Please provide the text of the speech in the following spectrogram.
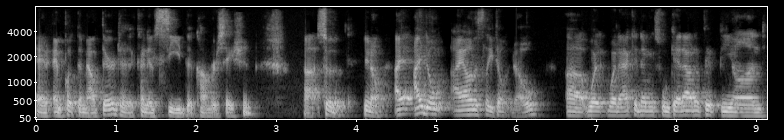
and, and put them out there to kind of seed the conversation. Uh, so, you know, I, I don't, I honestly don't know uh, what, what academics will get out of it beyond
